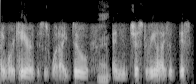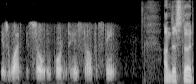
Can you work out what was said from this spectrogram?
I work here, this is what I do, right. and you just realize that this is what is so important to his self esteem. Understood.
